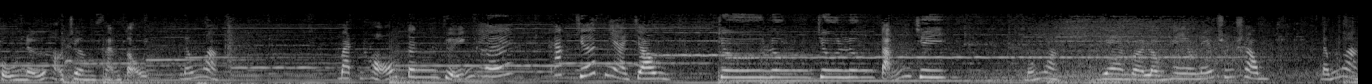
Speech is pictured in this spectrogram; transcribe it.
Phụ nữ họ Trần phạm tội, Đóng ngoặc. Bạch hổ tinh chuyển thế, Khắc chết nhà chồng. Chư lưng chư lưng tẩm chi. Mở ngoặc Giam vào lồng heo ném xuống sông. Đóng ngoặc.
